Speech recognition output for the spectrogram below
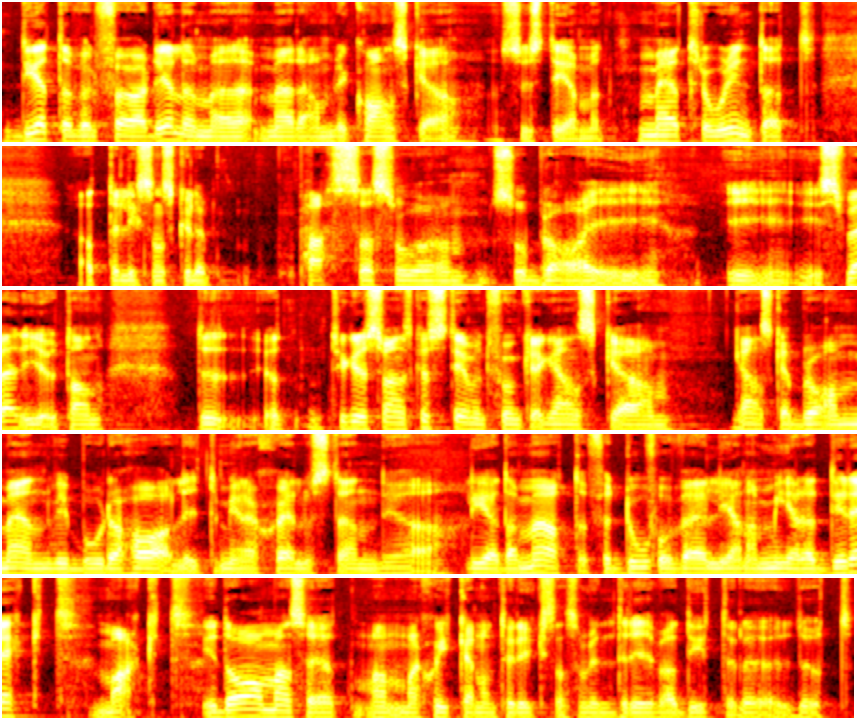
det är väl fördelen med, med det amerikanska systemet. Men jag tror inte att, att det liksom skulle passa så, så bra i, i, i Sverige. Utan det, jag tycker det svenska systemet funkar ganska, ganska bra, men vi borde ha lite mer självständiga ledamöter, för då får väljarna mera direkt makt. Idag om man säger att man, man skickar någon till riksdagen som vill driva ditt eller dutt,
